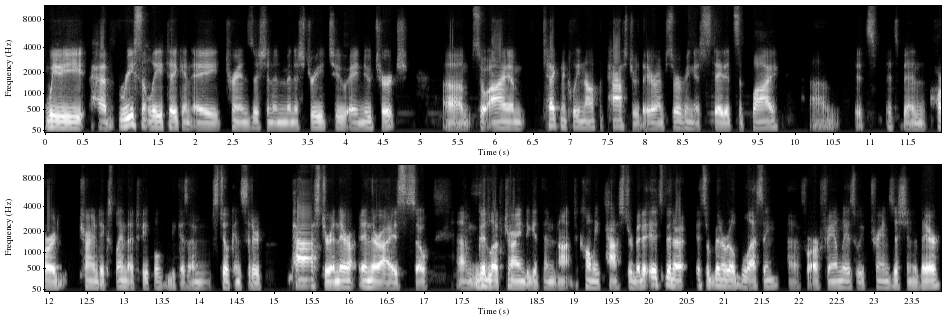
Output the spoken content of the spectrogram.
we had recently taken a transition in ministry to a new church. Um, so I am technically not the pastor there. I'm serving as stated supply. Um, it's it's been hard trying to explain that to people because I'm still considered pastor in their in their eyes. So um, good luck trying to get them not to call me pastor. But it, has been a it's been a real blessing uh, for our family as we've transitioned there.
